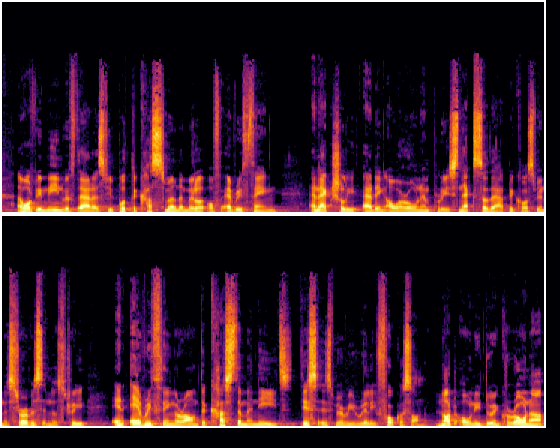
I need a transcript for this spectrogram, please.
and what we mean with that is we put the customer in the middle of everything and actually adding our own employees next to that because we're in the service industry and everything around the customer needs, this is where we really focus on. Not only during Corona,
